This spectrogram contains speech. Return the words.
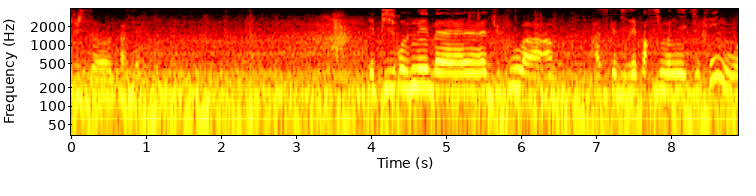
puisse euh, passer. Et puis je revenais ben, du coup à, ce que disait Parcimonie et Kikrine, où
